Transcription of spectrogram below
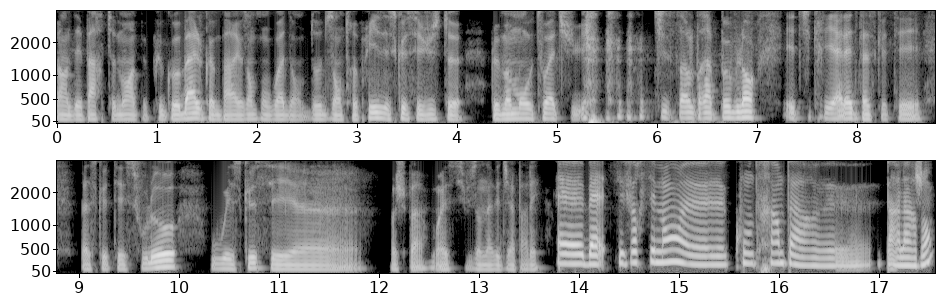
un département un peu plus global, comme par exemple on voit dans d'autres entreprises Est-ce que c'est juste euh, le moment où toi tu, tu sors le drapeau blanc et tu cries à l'aide parce que t'es parce que sous l'eau? Ou est-ce que c'est. Je sais pas, ouais, si vous en avez déjà parlé. bah, c'est forcément contraint par par l'argent.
